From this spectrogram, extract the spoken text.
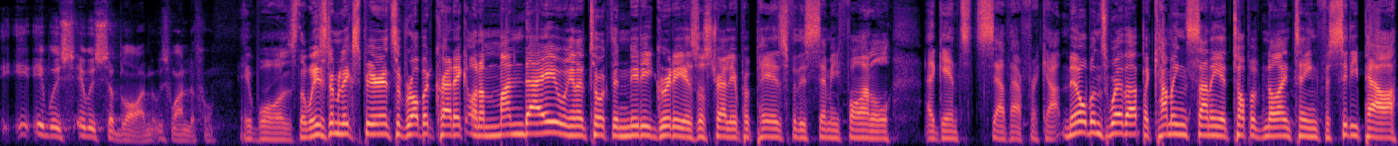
it, it was it was sublime. It was wonderful. It was the wisdom and experience of Robert Craddock on a Monday. We're going to talk the nitty gritty as Australia prepares for this semi final against South Africa. Melbourne's weather becoming sunny at top of 19 for CitiPower,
